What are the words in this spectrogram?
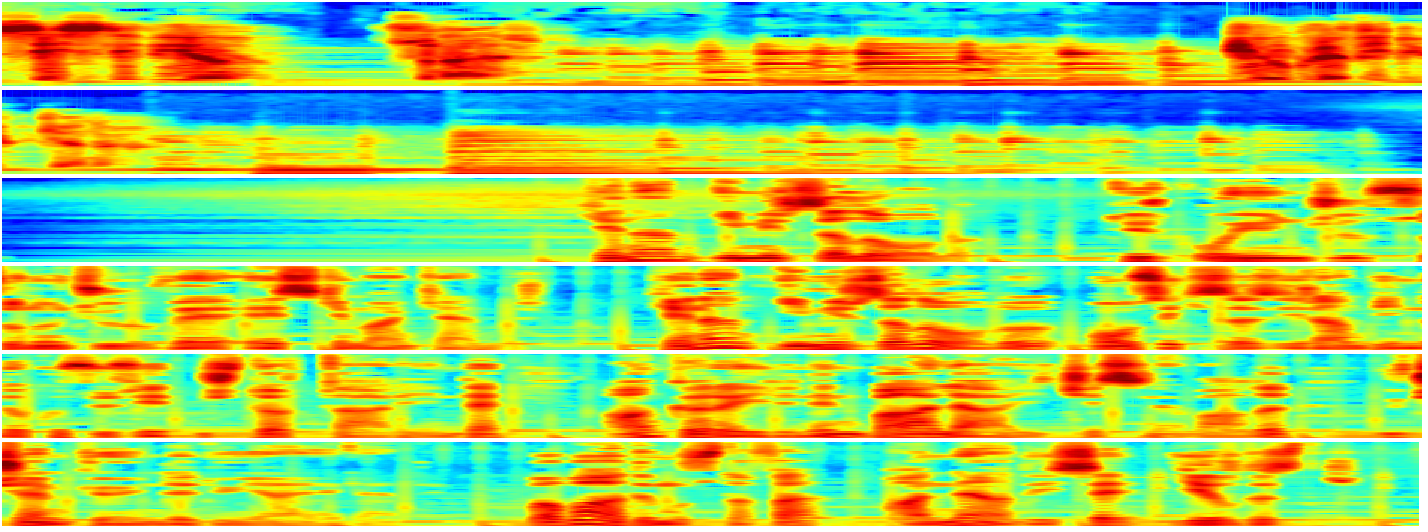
Sesli Biyo sunar. Biyografi Dükkanı Kenan İmirzalıoğlu Türk oyuncu, sunucu ve eski mankendir. Kenan İmirzalıoğlu 18 Haziran 1974 tarihinde Ankara ilinin Bağla ilçesine bağlı Üçem köyünde dünyaya geldi. Baba adı Mustafa, anne adı ise Yıldız'dır.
